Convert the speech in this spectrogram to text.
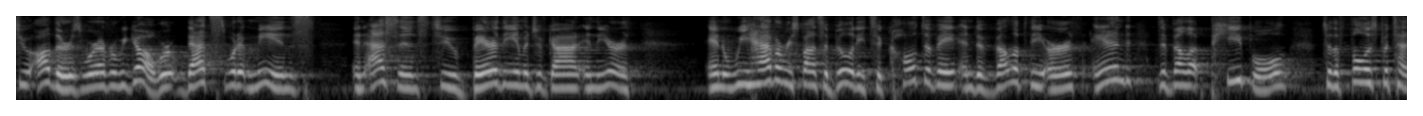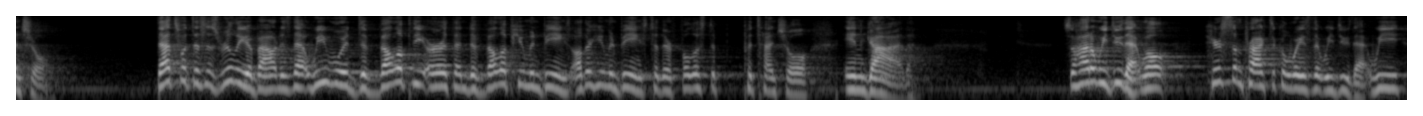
to others wherever we go. We're, that's what it means, in essence, to bear the image of God in the earth. And we have a responsibility to cultivate and develop the earth and develop people to the fullest potential. That's what this is really about is that we would develop the earth and develop human beings, other human beings to their fullest potential in God. So how do we do that? Well, here's some practical ways that we do that. We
